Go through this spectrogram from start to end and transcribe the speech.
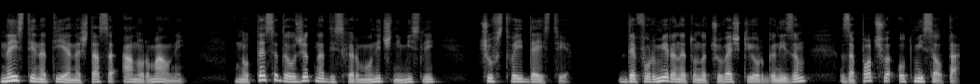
Наистина тия неща са анормални, но те се дължат на дисхармонични мисли, чувства и действия. Деформирането на човешкия организъм започва от мисълта.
